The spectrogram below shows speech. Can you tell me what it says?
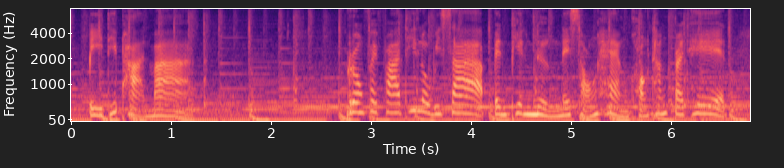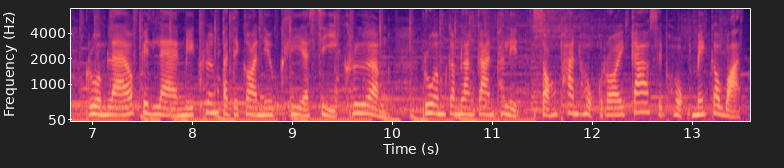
10 ปีที่ผ่านมา โรงไฟฟ้าที่โลวิซาเป็นเพียงหนึ่งในสองแห่งของทั้งประเทศ รวมแล้วฟินแลนด์มีเครื่องปฏิกรณ์นิวเคลียร์ 4 เครื่อง รวมกำลังการผลิต 2,696 เมกะวัตต์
